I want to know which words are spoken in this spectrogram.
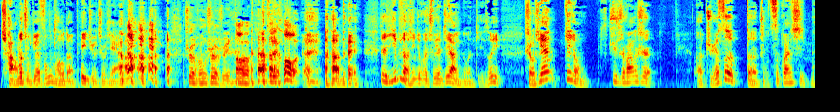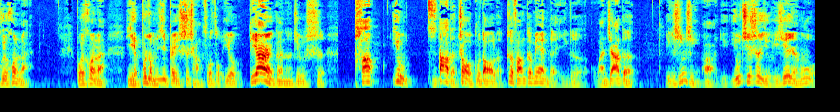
抢了主角风头的配角出现啊。顺风顺水到最后，啊，对，这一不小心就会出现这样一个问题。所以，首先这种叙事方式，呃，角色的主次关系不会混乱，不会混乱，也不容易被市场所左右。第二个呢，就是它又极大的照顾到了各方各面的一个玩家的一个心情啊，尤尤其是有一些人物，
